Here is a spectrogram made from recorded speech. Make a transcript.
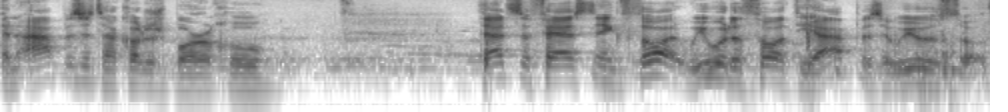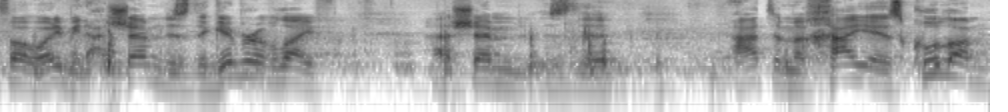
and opposite HaKadosh Baruch Hu. That's a fascinating thought. We would have thought the opposite. We would have thought, what do you mean? Hashem is the giver of life. Hashem is the Atamachaya is Kulam.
